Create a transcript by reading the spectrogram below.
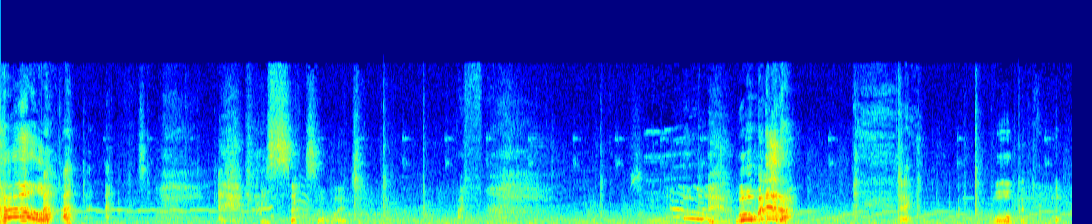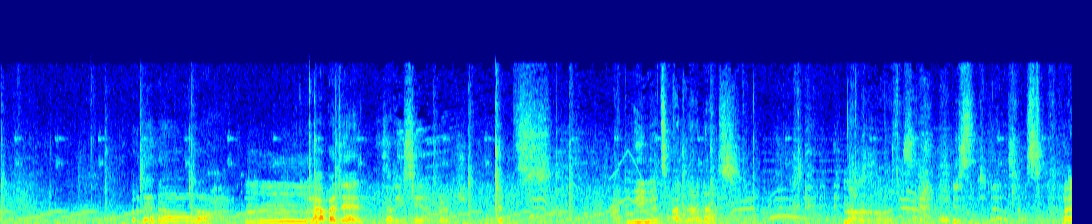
hell? He sucks so much. But... Banana! Mm, La banane. Is that how you say it in French? it's... I believe it's ananas. No, no, no. It's, You're such an asshole.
